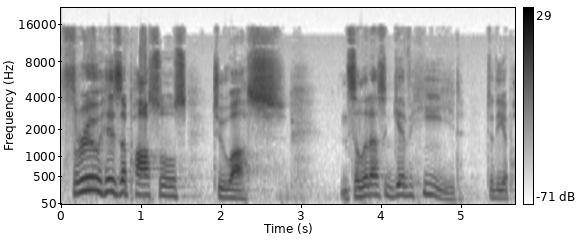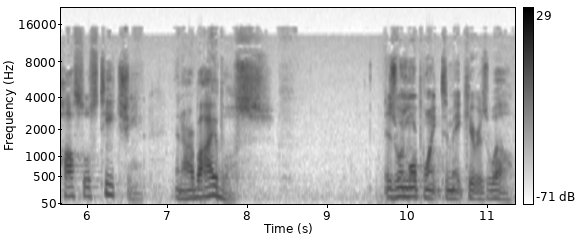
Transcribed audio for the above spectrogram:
through his apostles to us. And so let us give heed to the apostles' teaching in our Bibles. There's one more point to make here as well.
